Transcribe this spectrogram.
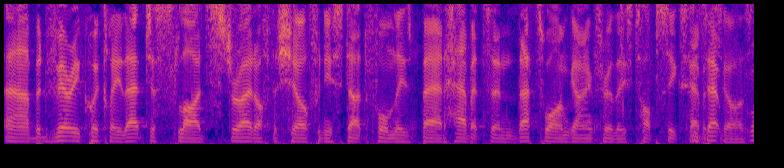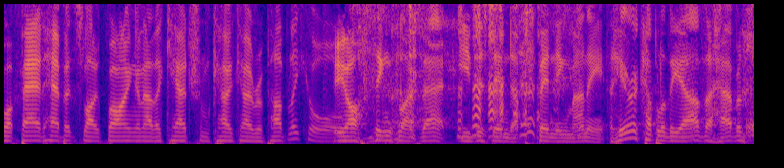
uh, but very quickly that just slides straight off the shelf and you start to form these bad habits. And that's why I'm going through these top six habits, that guys. what bad habits like buying another couch from Coco Republic or? Yeah, things like that. You just end up spending money. Here are a couple of the other habits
